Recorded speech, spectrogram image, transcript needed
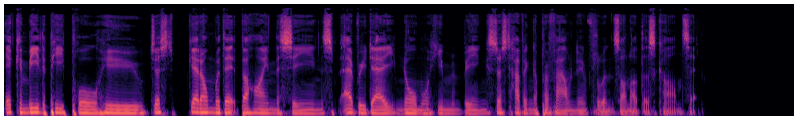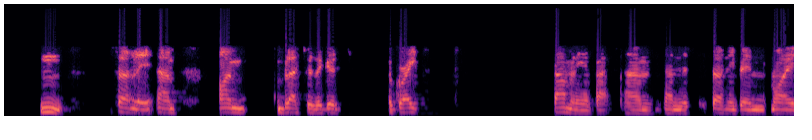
It can be the people who just get on with it behind the scenes, everyday, normal human beings, just having a profound influence on others, can't it? Mm, certainly. Um, I'm blessed with a good, a great family, in fact. Um, and it's certainly been my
